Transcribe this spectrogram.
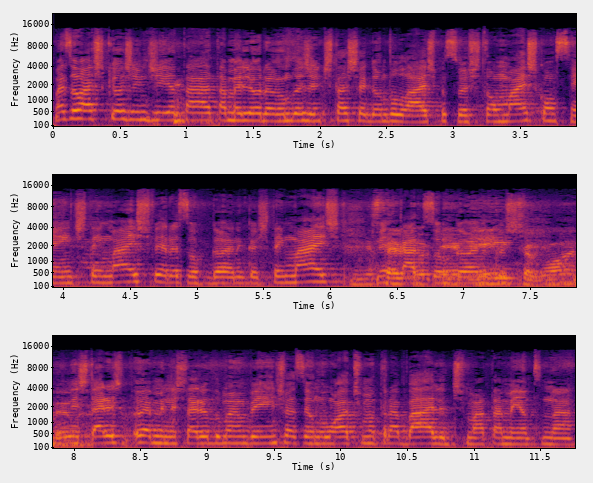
Mas eu acho que hoje em dia está tá melhorando, a gente está chegando lá, as pessoas estão mais conscientes, tem mais feiras orgânicas, tem mais Ministério mercados orgânicos. Agora, né? Ministério, é, Ministério do Meio Ambiente fazendo um ótimo trabalho de desmatamento na,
